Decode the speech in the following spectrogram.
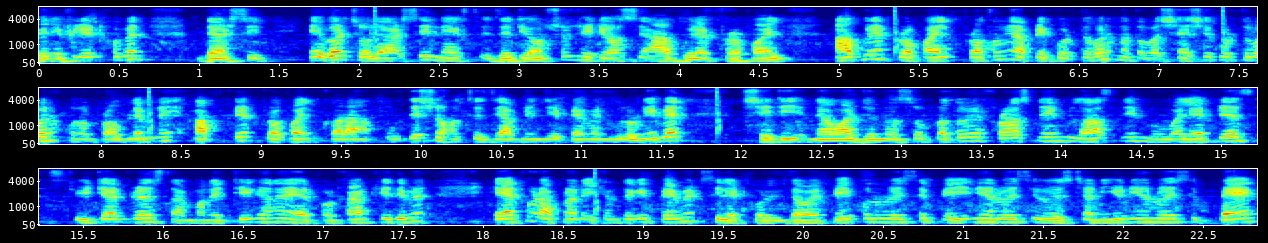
বেনিফিট হবেন। দ্যাটস ইট এবার চলে আসছি নেক্সট যেটি অপশন সেটি হচ্ছে আপগ্রেড প্রোফাইল আপগ্রেড প্রোফাইল প্রথমে আপনি করতে পারেন অথবা শেষে করতে পারেন, কোনো প্রবলেম নেই। আপগ্রেড প্রোফাইল করা উদ্দেশ্য হচ্ছে যে আপনি যে পেমেন্টগুলো নেবেন, সেটি নেওয়ার জন্য। সো প্রথমে first name last name mobile address street address তার মানে ঠিকানা, এরপর কান্ট্রি দিবেন। এরপর আপনার এখান থেকে পেমেন্ট সিলেক্ট করে দিতে হবে। পেপল রয়েছে পেইনিয়ার রয়েছে ওয়েস্টার্ন ইউনিয়ন রয়েছে ব্যাংক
